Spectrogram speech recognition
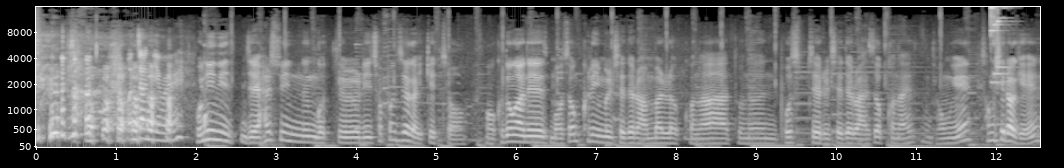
돼요. 원장님을. 본인이 이제 할 수 있는 것들이 첫 번째가 있겠죠. 어, 그동안에 뭐 선크림을 제대로 안 발랐거나 또는 보습제를 제대로 안 썼거나 했던 경우에 성실하게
